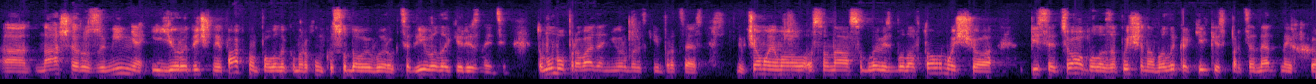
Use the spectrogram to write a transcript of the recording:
е, наше розуміння і юридичний факт, ну, по великому рахунку, судовий вирок це дві великі різниці. Тому був проведений Нюрнбергський процес. І в чому його основна особливість була в тому, що після цього була запущена велика кількість прецедентних е,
